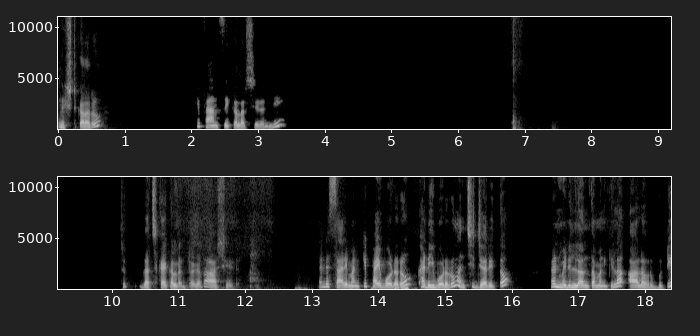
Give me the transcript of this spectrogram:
Next colour. Fancy colour చూడండి. గచ్చకాయ కలర్ అంటారు కదా ఆ షేడ్. అండ్ సారీ మనకి పై బోర్డరు కడీ బోర్డరు మంచి జరీతో అండ్ మిడిల్లో అంతా మనకి ఇలా ఆల్ ఓవర్ బుట్టి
